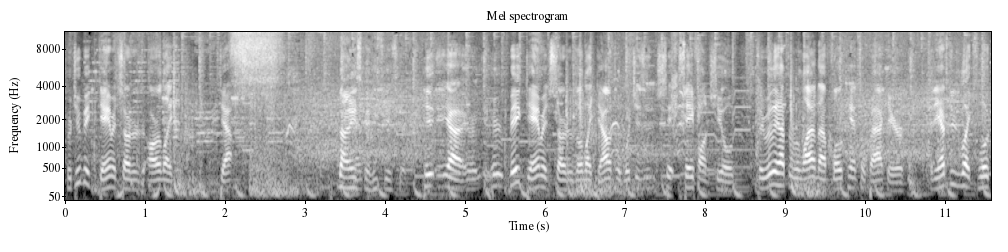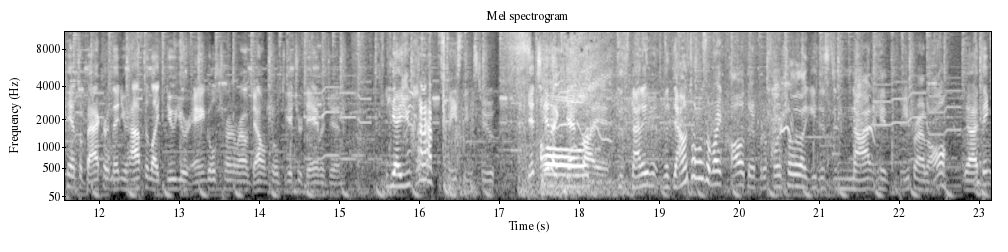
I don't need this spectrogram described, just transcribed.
Her two big damage starters are, like, down. No, he's good. He's, he's good. Yeah, her, her big damage starters are, like, down to which isn't safe on shield. So you really have to rely on that float cancel back air. And you have to do, like, float cancel back air, and then you have to, like, do your angle, turn around down tilt to get your damage in. Yeah, you kind of have to space things too. Gets hit again Oh, by it. Just not even the downtown was the right call out there, but unfortunately, like he just did not hit paper at all. Yeah, I think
